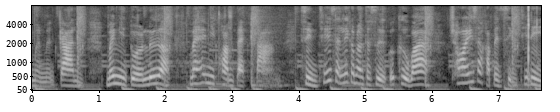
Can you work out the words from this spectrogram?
เหมือนเหมือนกัน ไม่มีตัวเลือกไม่ให้มีความแตกต่าง สิ่งที่แซลลี่กำลังจะสื่อก็คือว่า choice ค่ะเป็นสิ่งที่ดี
